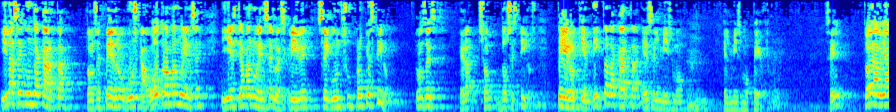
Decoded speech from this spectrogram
Y la segunda carta, entonces Pedro busca otro amanuense y este amanuense lo escribe según su propio estilo. Entonces, era, son dos estilos. Pero quien dicta la carta es el mismo, el mismo Pedro. ¿Sí? Había,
